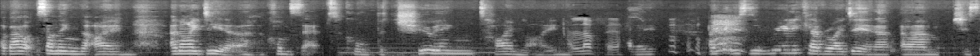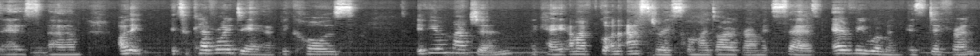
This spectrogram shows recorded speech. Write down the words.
about something that I'm, an idea, a concept called the chewing timeline. I love this. I, I think this is a really clever idea. Um, she says, um, I think it's a clever idea because if you imagine, okay, and I've got an asterisk on my diagram, it says every woman is different,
